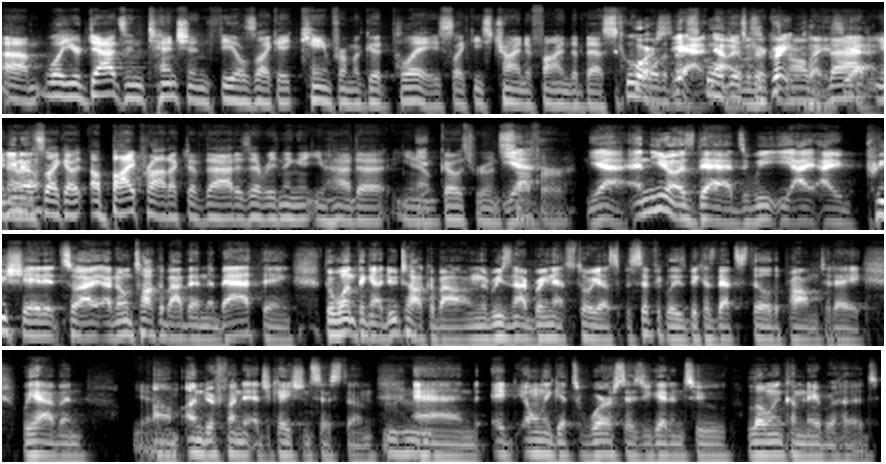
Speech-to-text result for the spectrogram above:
Um, well, your dad's intention feels like it came from a good place. Like he's trying to find the best school, the best yeah, school no, it was a district, great and all place, of that. yeah, you know, you know? it's like a, a byproduct of that is everything that you had to, you know, go through and yeah, suffer. Yeah, and you know, as dads, we I, I appreciate it. So I, I don't talk about that in the bad thing. The one thing I do talk about, and the reason I bring that story up specifically, is because that's still the problem today. We have an Yeah. Mm-hmm. um, underfunded education system, and it only gets worse as you get into low income neighborhoods.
